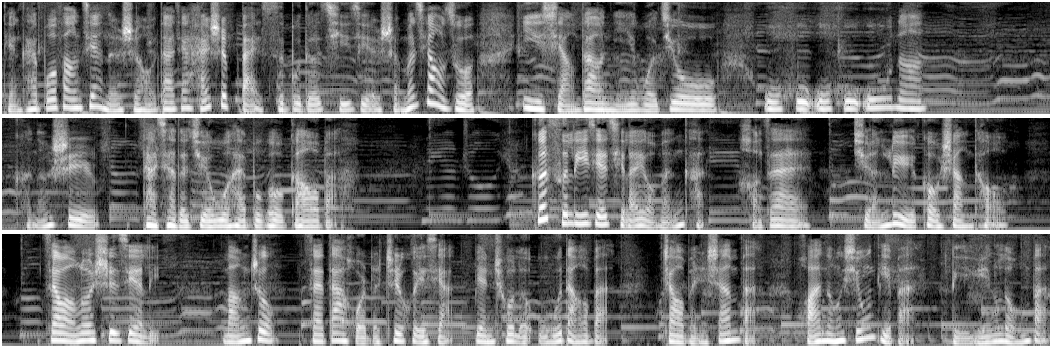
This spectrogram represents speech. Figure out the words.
点开播放键的时候，大家还是百思不得其解：什么叫做一想到你我就呜呼呜呼呜呢？可能是大家的觉悟还不够高吧。歌词理解起来有门槛，好在旋律够上头。在网络世界里，芒种在大伙儿的智慧下变出了舞蹈版、赵本山版、华农兄弟版、李云龙版，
